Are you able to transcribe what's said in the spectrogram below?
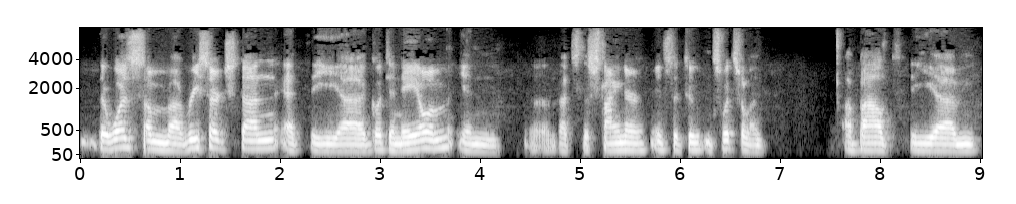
there was some uh, research done at the uh, Goetheanum in uh, that's the Steiner Institute in Switzerland about the um,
